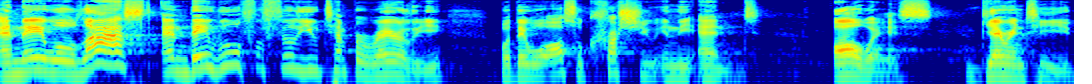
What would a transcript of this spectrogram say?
and they will last and they will fulfill you temporarily, but they will also crush you in the end. Always. Guaranteed.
